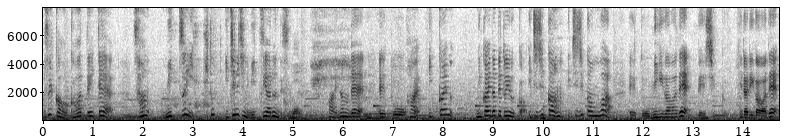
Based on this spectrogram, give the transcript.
旭川は変わっていて 3, 3つ 1, 1日に3つやるんですよ、はい、なので、えーとはい、1回2階建てというか1時間1時間は、えーと、右側でベーシック左側で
